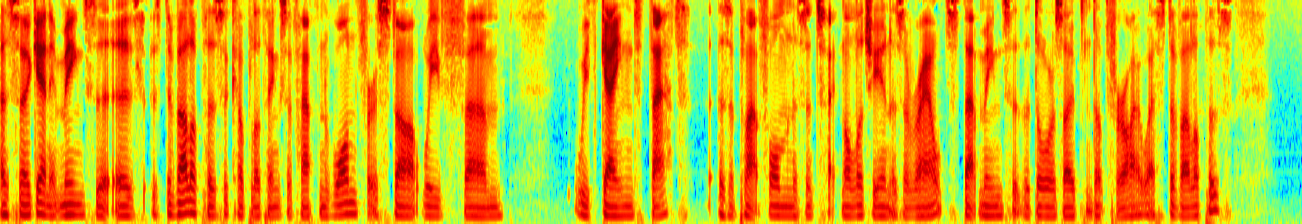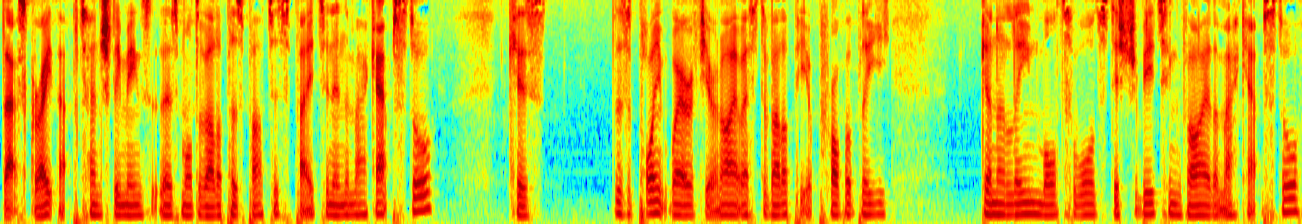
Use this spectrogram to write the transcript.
And so again, it means that as as developers, a couple of things have happened. One, for a start, we've um, we've gained that as a platform and as a technology and as a route. That means that the door is opened up for iOS developers. That's great. That potentially means that there's more developers participating in the Mac App Store because there's a point where if you're an iOS developer, you're probably going to lean more towards distributing via the Mac App Store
